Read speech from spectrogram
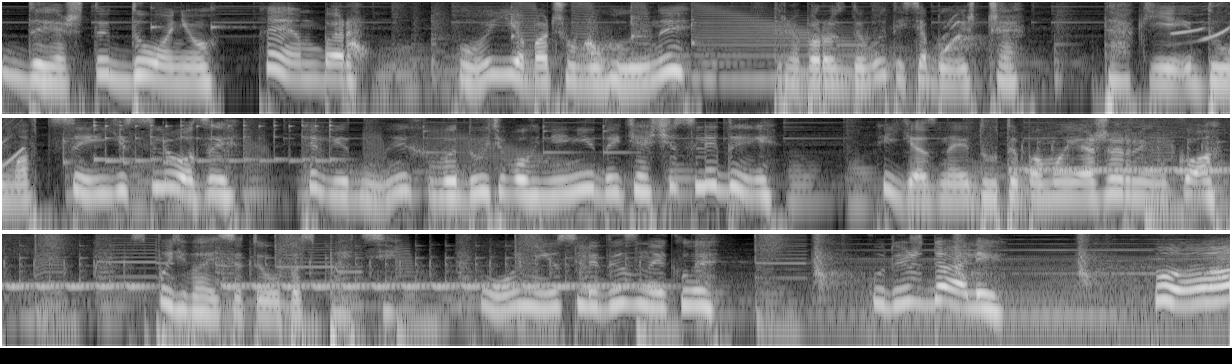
Де ж ти, доню? Ембер. Ой, я бачу вуглини. Треба роздивитися ближче. Так я й думав, це її сльози. Від них ведуть вогняні дитячі сліди. Я знайду тебе, моя жаринко. Сподіваюся, ти у безпеці. О, ні, сліди зникли. Куди ж далі? О!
